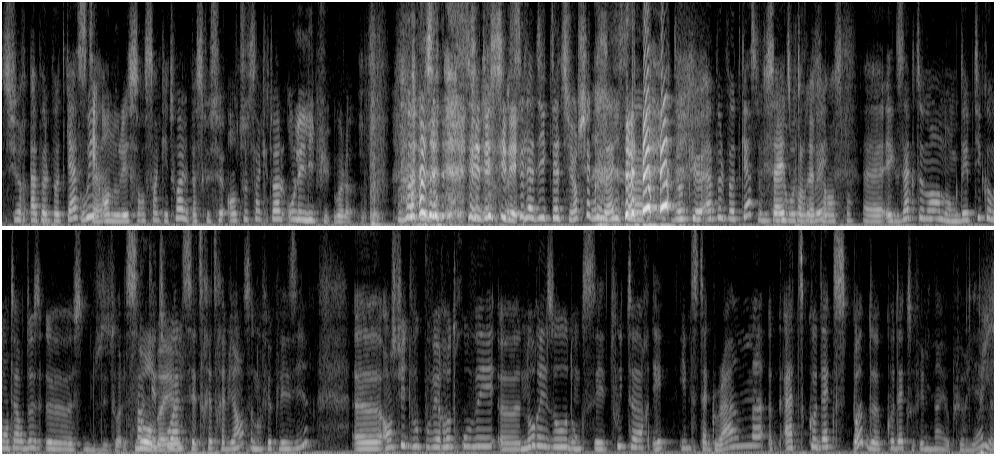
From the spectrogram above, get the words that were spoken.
Sur Apple Podcast. Oui, en nous laissant 5 étoiles, parce que ceux en dessous de 5 étoiles, on les lit plus. Voilà. c'est J'ai décidé. C'est la dictature chez Codex. euh, donc euh, Apple Podcast, vous Ça pouvez aide nous pour le référencement. Euh, exactement, donc des petits commentaires de euh, étoiles. 5 Non, bah, étoiles, c'est très très bien, ça nous fait plaisir. Euh, ensuite, vous pouvez retrouver euh, nos réseaux, donc c'est Twitter et Instagram, at CodexPod, Codex au féminin et au pluriel.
